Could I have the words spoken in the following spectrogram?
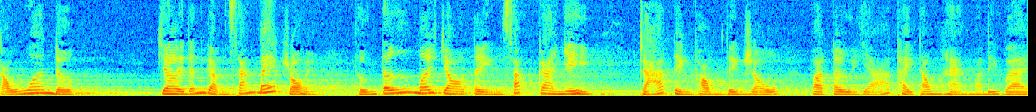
cậu quên được. Chơi đến gần sáng bét rồi, Thượng tứ mới cho tiền sắp ca nhi, Trả tiền phòng, tiền rượu Và từ giả thầy thông hàng mà đi về.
